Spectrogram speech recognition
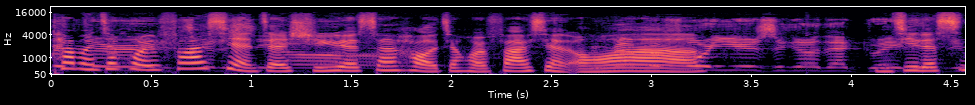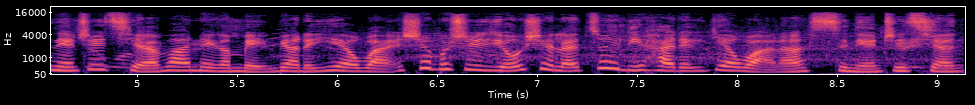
他们将会发现，在十一月三号将会发现，哇！你记得四年之前吗？那个美妙的夜晚，是不是有史以来最厉害的一个夜晚了？四年之前。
